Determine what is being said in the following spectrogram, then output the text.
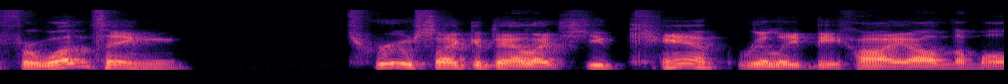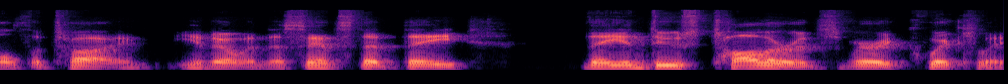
for one thing, through psychedelics, you can't really be high on them all the time, you know, in the sense that they they induce tolerance very quickly.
